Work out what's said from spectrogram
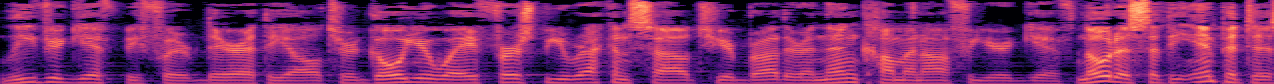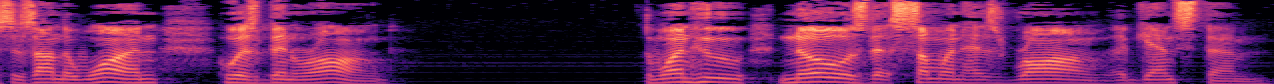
leave your gift before there at the altar. Go your way. First be reconciled to your brother and then come and offer your gift. Notice that the impetus is on the one who has been wronged. The one who knows that someone has wronged against them.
